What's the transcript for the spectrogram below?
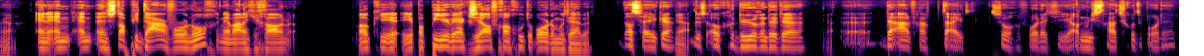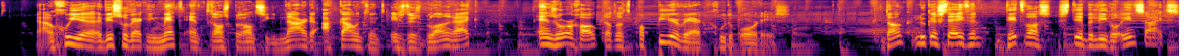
ja. En, en, en, en stap je daarvoor nog? Ik neem aan dat je gewoon ook je, je papierwerk zelf gewoon goed op orde moet hebben. Dat zeker. Ja. Dus ook gedurende de, ja. uh, de aanvraagtijd zorg ervoor dat je je administratie goed op orde hebt. Ja, een goede wisselwerking met en transparantie naar de accountant is dus belangrijk. En zorg ook dat het papierwerk goed op orde is. Dank Lucas Steven. Dit was Stibbe Legal Insights.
